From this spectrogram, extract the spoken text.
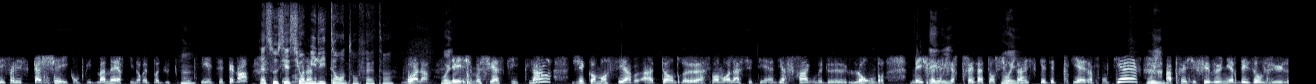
il fallait se cacher, y compris de ma mère qui n'aurait pas du tout hmm. compris, etc. Association militante, en fait. Hein. Voilà. Oui. Et je me suis inscrite là. J'ai commencé à, à attendre. euh, À ce moment-là, c'était un diaphragme de Londres, mais il fallait oui. faire très attention. Oui. Ça risquait d'être pris à la frontière. Oui. Après, j'ai fait venir des ovules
